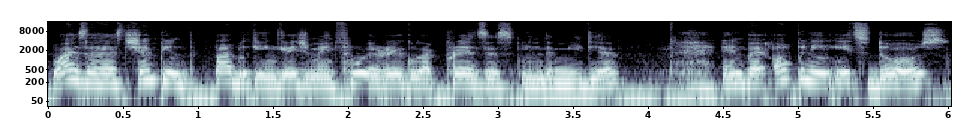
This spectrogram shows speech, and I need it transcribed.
WISER has championed public engagement through a regular presence in the media and by opening its doors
